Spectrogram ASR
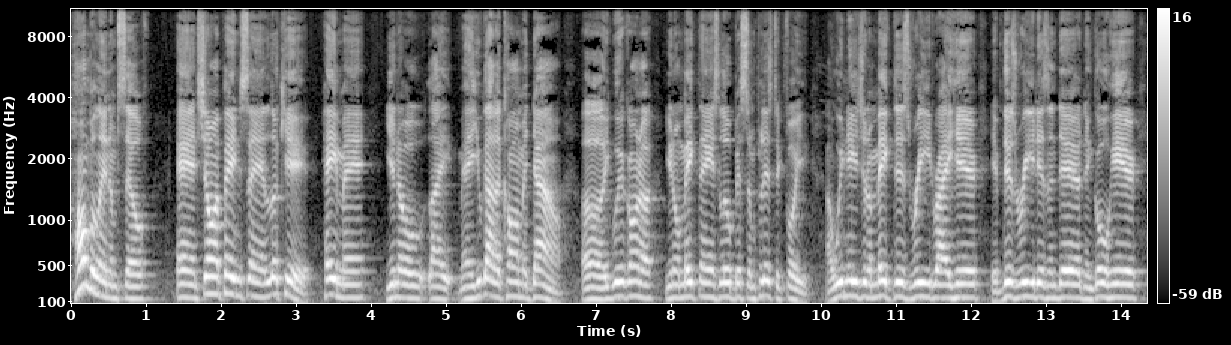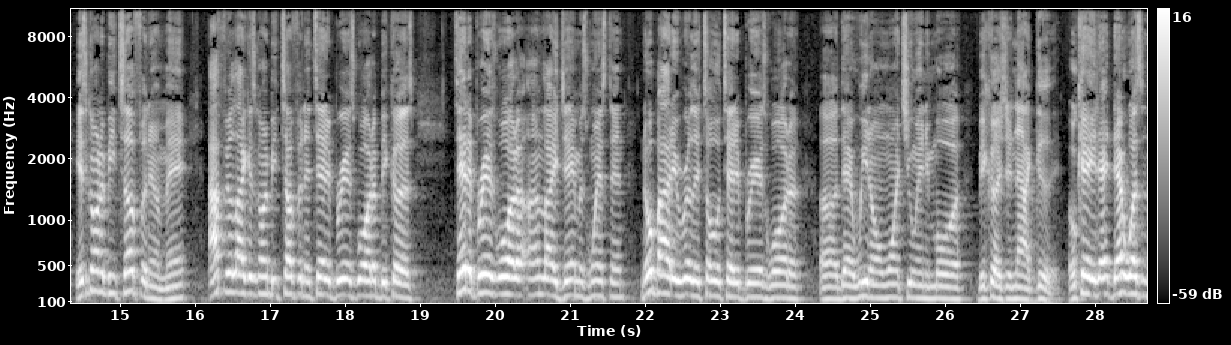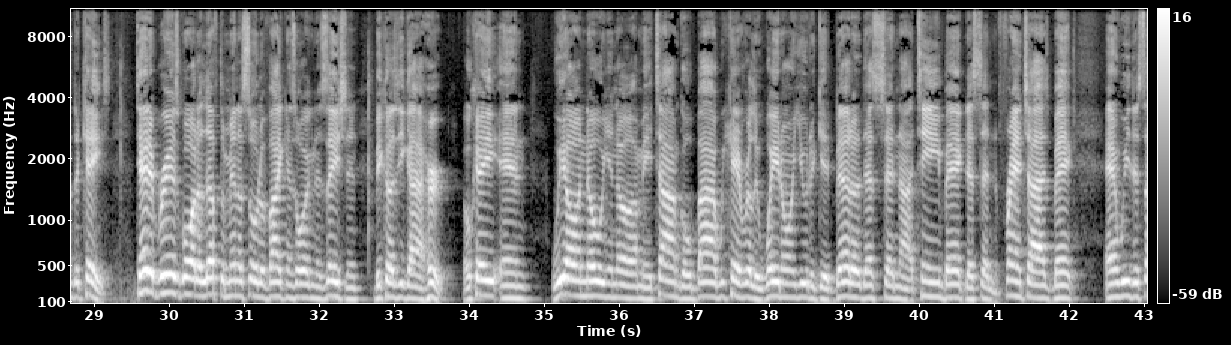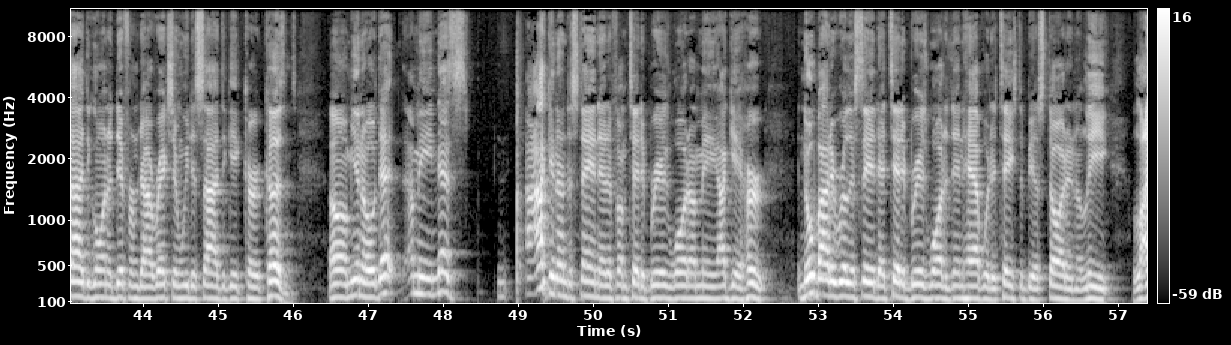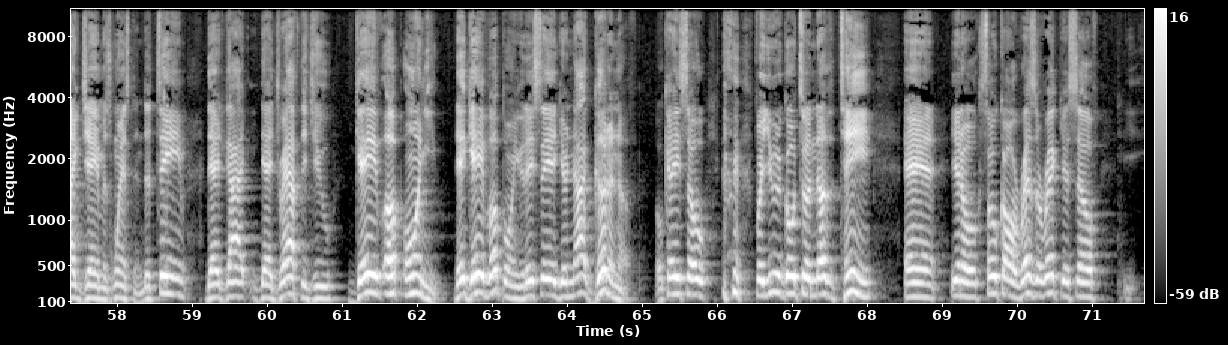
humbling himself and Sean Payton saying, "Look here, hey man, you know, like man, you got to calm it down." Uh, we're gonna, you know, make things a little bit simplistic for you. Uh, we need you to make this read right here. If this read isn't there, then go here. It's gonna be tough for them, man. I feel like it's gonna be tougher than Teddy Bridgewater because Teddy Bridgewater, unlike Jameis Winston, nobody really told Teddy Bridgewater uh, that we don't want you anymore because you're not good. Okay, that that wasn't the case. Teddy Bridgewater left the Minnesota Vikings organization because he got hurt. Okay, and we all know, you know, I mean, time go by. We can't really wait on you to get better. That's setting our team back. That's setting the franchise back. And we decide to go in a different direction. We decide to get Kirk Cousins. Um, you know, that I mean, that's I can understand that if I'm Teddy Bridgewater, I mean, I get hurt. Nobody really said that Teddy Bridgewater didn't have what it takes to be a starter in the league like Jameis Winston. The team that got that drafted you gave up on you. They gave up on you. They said you're not good enough. Okay, so for you to go to another team and you know so-called resurrect yourself,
